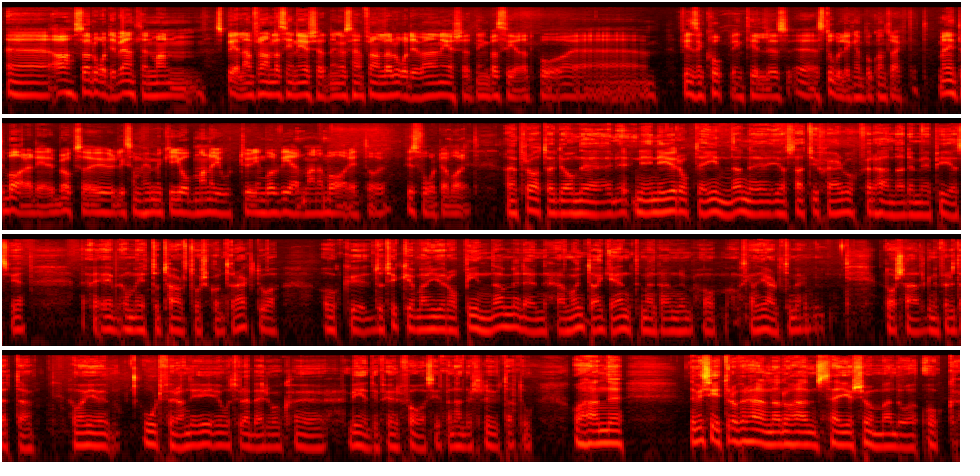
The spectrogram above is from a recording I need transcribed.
Eh, ja, som rådgivare egentligen, man, spelaren förhandlar sin ersättning och sen förhandlar rådgivaren en ersättning baserat på, eh, finns en koppling till eh, storleken på kontraktet. Men inte bara det, det beror också hur, liksom, hur mycket jobb man har gjort, hur involverad man har varit och hur svårt det har varit. Jag pratade om det, ni, ni gjorde upp det innan. Jag satt ju själv och förhandlade med PSV eh, om ett och ett halvt års kontrakt då. Och eh, då tycker jag man gör upp innan med den. Han var inte agent men han, han hjälpte mig. Lars Hallgren för detta. Han var ju ordförande i Åtvidaberg och eh, VD för Facit men hade slutat då. Och han, eh, när vi sitter och förhandlar och han säger summan då och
